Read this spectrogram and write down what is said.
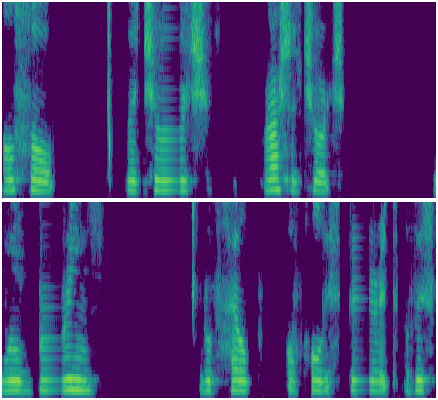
also the church, Russian church, will bring with help of Holy Spirit this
